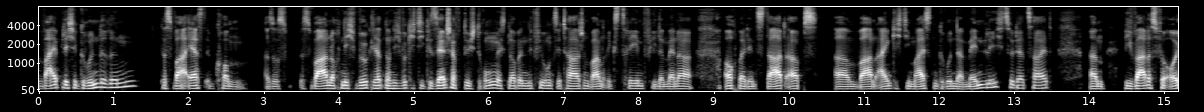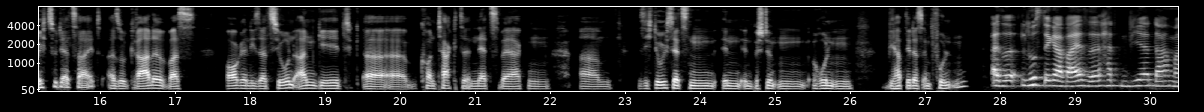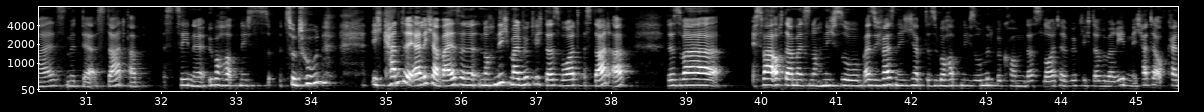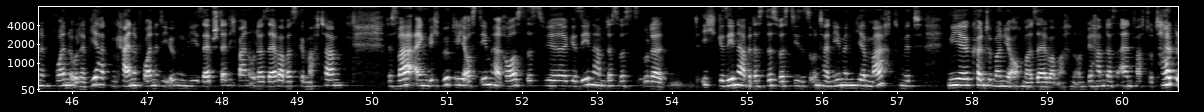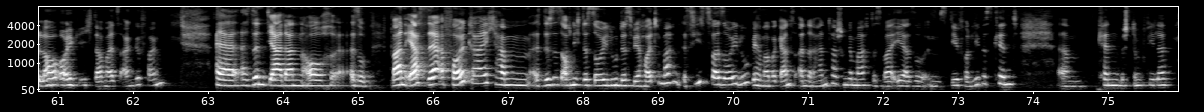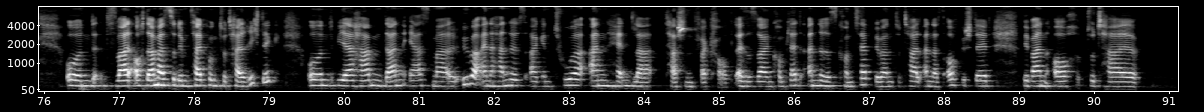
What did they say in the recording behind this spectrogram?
weibliche Gründerin, das war erst im Kommen. Also es, es war noch nicht wirklich, hat noch nicht wirklich die Gesellschaft durchdrungen. Ich glaube, in den Führungsetagen waren extrem viele Männer. Auch bei den Startups ähm, waren eigentlich die meisten Gründer männlich zu der Zeit. Ähm, wie war das für euch zu der Zeit? Also gerade was Organisation angeht, äh, ähm, Kontakte, Netzwerken, ähm, sich durchsetzen in, in bestimmten Runden. Wie habt ihr das empfunden? Also lustigerweise hatten wir damals mit der Startup Szene überhaupt nichts zu tun. Ich kannte ehrlicherweise noch nicht mal wirklich das Wort Startup. Das war es war auch damals noch nicht so, also ich weiß nicht, ich habe das überhaupt nicht so mitbekommen, dass Leute wirklich darüber reden. Ich hatte auch keine Freunde oder wir hatten keine Freunde, die irgendwie selbstständig waren oder selber was gemacht haben. Das war eigentlich wirklich aus dem heraus, dass wir gesehen haben, dass was oder ich gesehen habe, dass das, was dieses Unternehmen hier macht, mit mir könnte man ja auch mal selber machen. Und wir haben das einfach total blauäugig damals angefangen äh, sind ja dann auch, also waren erst sehr erfolgreich, haben, das ist auch nicht das Zoe das wir heute machen. Es hieß zwar Zoe wir haben aber ganz andere Handtaschen gemacht. Das war eher so im Stil von Liebeskind, ähm, kennen bestimmt viele. Und das war auch damals zu dem Zeitpunkt total richtig. Und wir haben dann erstmal über eine Handelsagentur an Händler Taschen verkauft. Also es war ein komplett anderes Konzept. Wir waren total anders aufgestellt. Wir waren auch total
